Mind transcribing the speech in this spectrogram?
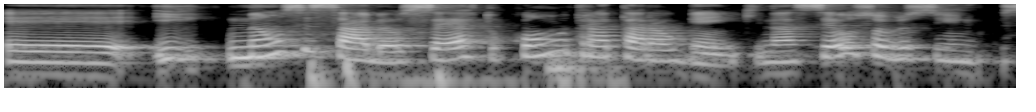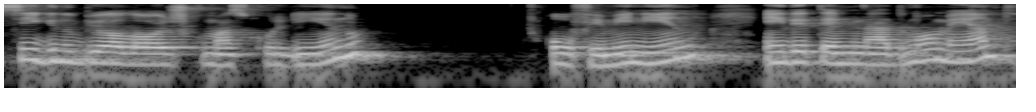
é, e não se sabe ao certo como tratar alguém que nasceu sob o signo biológico masculino ou feminino em determinado momento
